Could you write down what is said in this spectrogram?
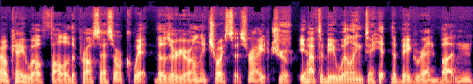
okay, well, follow the process or quit. Those are your only choices, right? True. You have to be willing to hit the big red button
